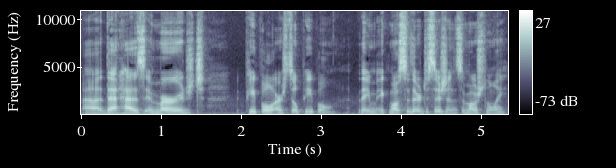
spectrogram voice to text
uh, that has emerged, people are still people. They make most of their decisions emotionally.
